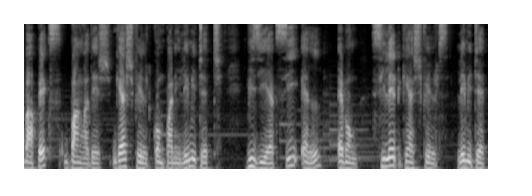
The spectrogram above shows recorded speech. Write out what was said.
Bapex Bangladesh gas field company limited, BGFCL এবং Sylhet gas fields limited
